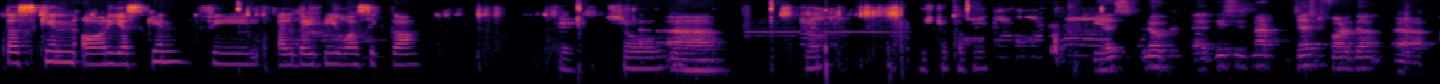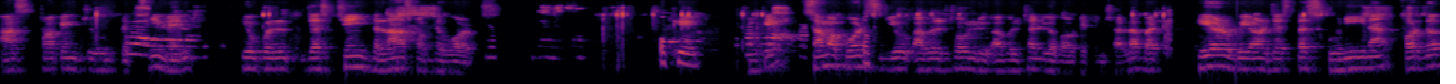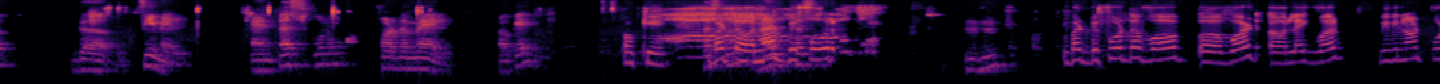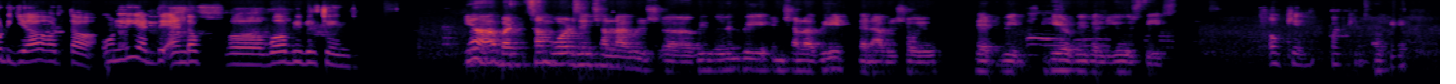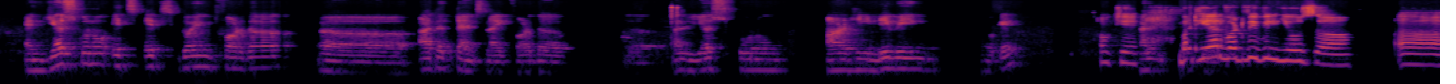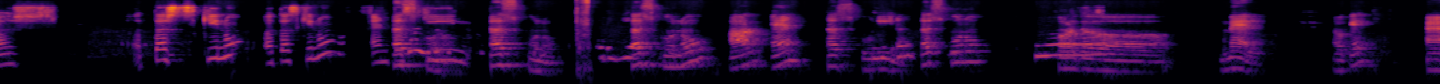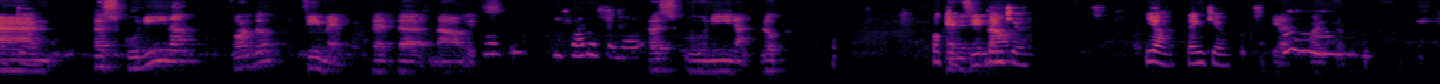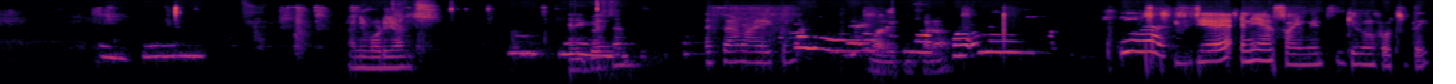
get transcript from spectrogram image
taskin or yaskin fi albayti wa sikka? okay, so, Uh, yeah, Mr. Tafiq. yes, look, uh, this is not just for the uh, us talking to the female. You will just change the last of the words. Okay, okay some of words you i will told you i will tell you about it inshallah but here we are just taskunina for the the female and taskunu for the male okay okay, but uh, not and tas- Mhm. but before the verb, uh, word, uh, like verb, we will not put ya or ta, only at the end of uh, verb we will change. Yeah, but some words, inshallah, I will, sh- uh, we will, when we, inshallah, read, then I will show you that we, here we will use these, Okay, okay. okay? And yaskunu, it's, it's going for the, uh, other tense, like for the, uh, yes yaskunu, are he living, okay? Okay, Al- but here what we will use, uh, uh, taskinu, uh, taskinu and taskin. Taskunu, taskunu, taskunu are and taskunina, taskunu for the male, okay? And taskunina for the female, that the, now it's taskunina, look, can Okay, you see it now? thank you. Yeah, thank you. Yeah, welcome. Anybody else? Any question? Assalamu alaikum. Walaikum salam. Is there any assignments given for today?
